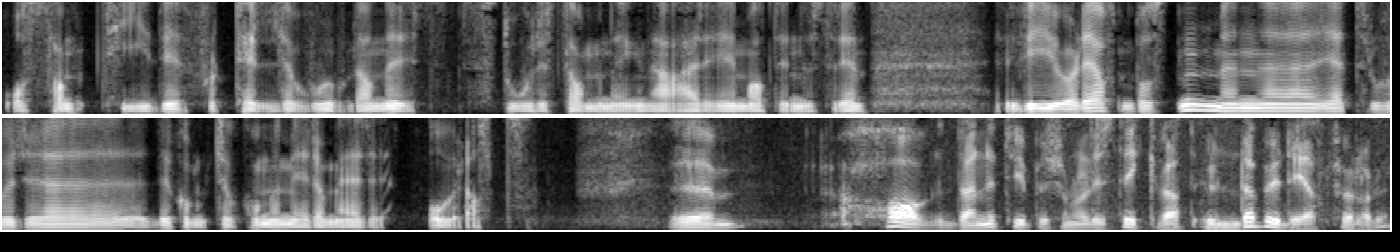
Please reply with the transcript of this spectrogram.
og samtidig fortelle hvordan de store sammenhengene er i matindustrien. Vi gjør det i Aftenposten, men eh, jeg tror eh, det kommer til å komme mer og mer overalt. Uh, har denne type journalistikk vært undervurdert, føler du?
